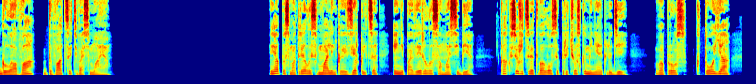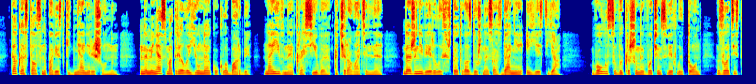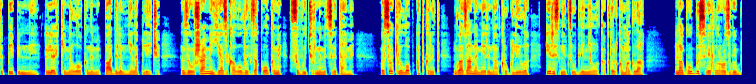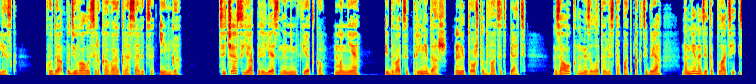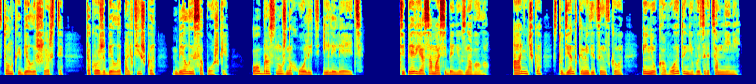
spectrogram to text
Глава двадцать восьмая Я посмотрелась в маленькое зеркальце и не поверила сама себе. Как все же цвет волос и прическа меняют людей. Вопрос «Кто я?» так и остался на повестке дня нерешенным. На меня смотрела юная кукла Барби, наивная, красивая, очаровательная. Даже не верилось, что это воздушное создание и есть я. Волосы выкрашены в очень светлый тон — золотисто-пепельные, легкими локонами падали мне на плечи. За ушами я заколола их заколками с вычурными цветами. Высокий лоб открыт, глаза намеренно округлила и ресницы удлинила, как только могла. На губы светло-розовый блеск. Куда подевалась роковая красавица Инга? Сейчас я прелестная нимфетка. Мне и двадцать три не дашь, не то что двадцать пять. За окнами золотой листопад октября — на мне надето платье из тонкой белой шерсти, такое же белое пальтишко, белые сапожки. Образ нужно холить и лелеять. Теперь я сама себя не узнавала. Анечка — студентка медицинского, и ни у кого это не вызовет сомнений.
